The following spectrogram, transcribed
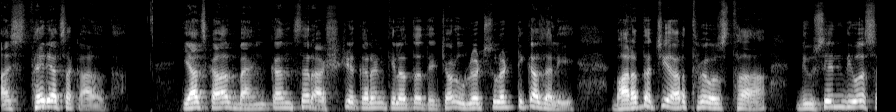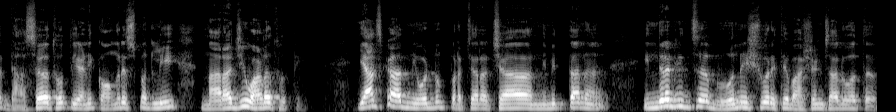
अस्थैर्याचा काळ होता. याच काळात बँकांचं राष्ट्रीयकरण केलं होतं त्याच्यावर उलटसुलट टीका झाली. भारताची अर्थव्यवस्था दिवसेंदिवस ढासळत होती आणि काँग्रेसमधली नाराजी वाढत होती. याच काळात निवडणूक प्रचाराच्या निमित्तानं इंद्रजींचं भुवनेश्वर इथे भाषण चालू होतं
